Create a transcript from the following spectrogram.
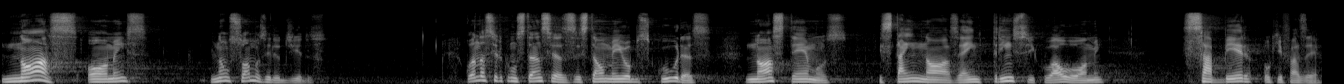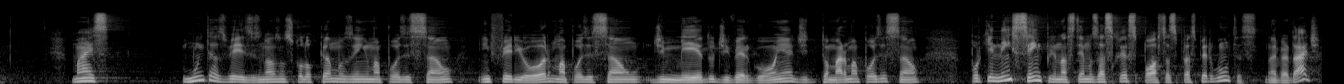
Nós, homens, não somos iludidos. Quando as circunstâncias estão meio obscuras, nós temos, está em nós, é intrínseco ao homem, saber o que fazer. Mas muitas vezes nós nos colocamos em uma posição inferior, uma posição de medo, de vergonha, de tomar uma posição, porque nem sempre nós temos as respostas para as perguntas, não é verdade?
